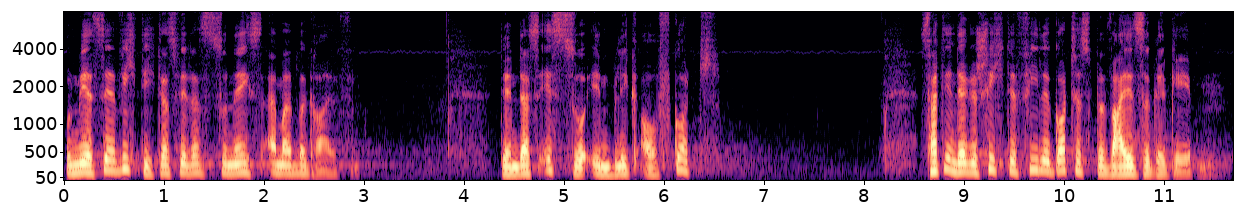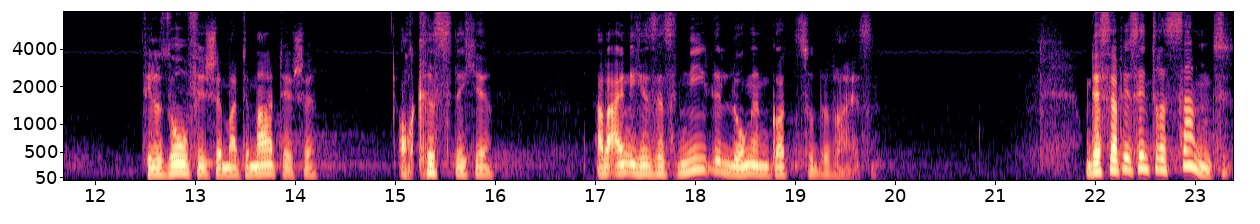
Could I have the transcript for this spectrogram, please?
Und mir ist sehr wichtig, dass wir das zunächst einmal begreifen. Denn das ist so im Blick auf Gott. Es hat in der Geschichte viele Gottesbeweise gegeben, philosophische, mathematische, auch christliche. Aber eigentlich ist es nie gelungen, Gott zu beweisen. Und deshalb ist interessant,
